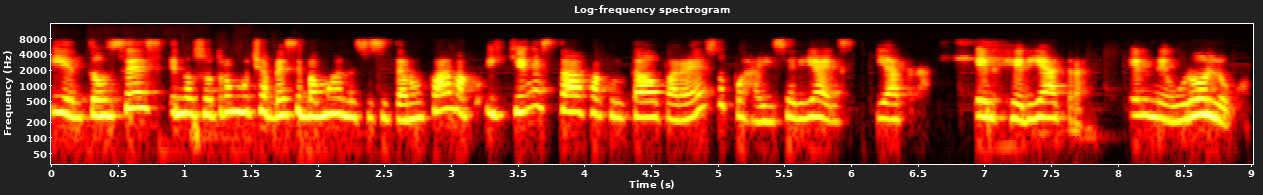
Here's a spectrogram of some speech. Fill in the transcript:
y entonces eh, nosotros muchas veces vamos a necesitar un fármaco. ¿Y quién está facultado para eso? Pues ahí sería el psiquiatra el geriatra, el neurólogo.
